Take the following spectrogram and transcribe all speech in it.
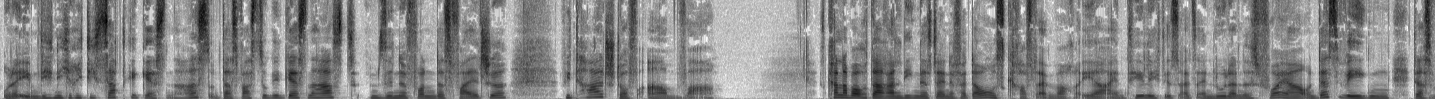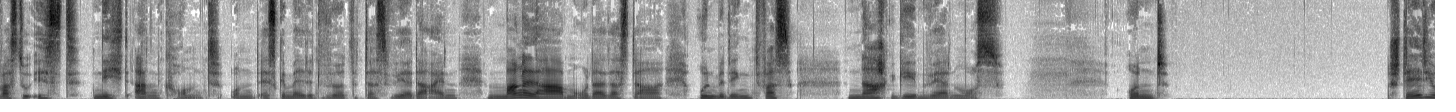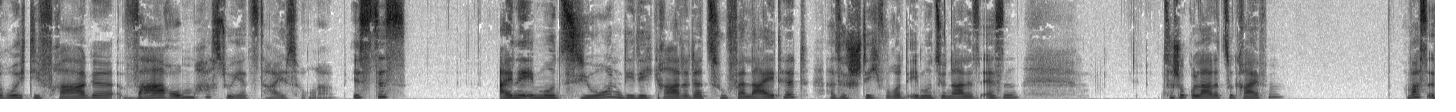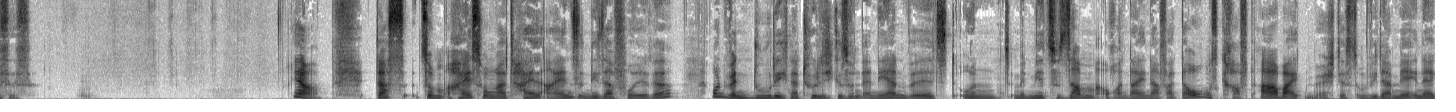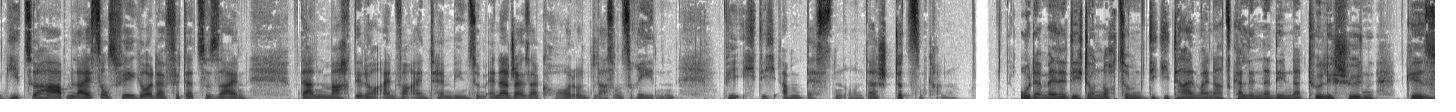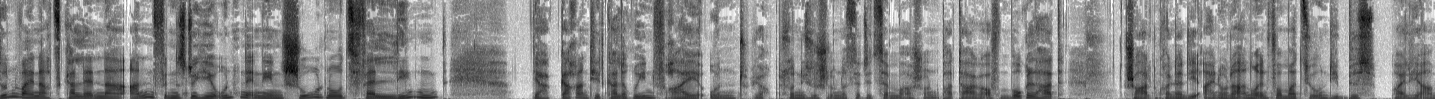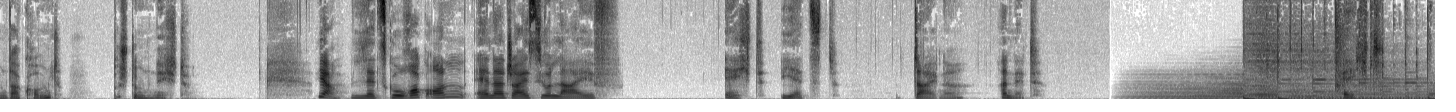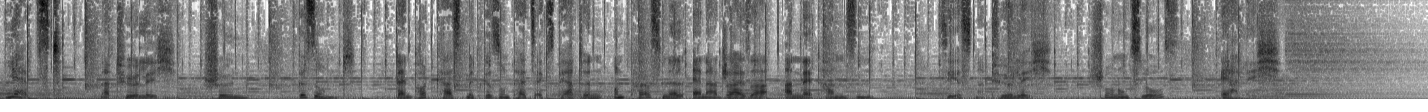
Oder eben dich nicht richtig satt gegessen hast und das, was du gegessen hast, im Sinne von das Falsche, vitalstoffarm war. Es kann aber auch daran liegen, dass deine Verdauungskraft einfach eher ein Teelicht ist als ein loderndes Feuer und deswegen das, was du isst, nicht ankommt und es gemeldet wird, dass wir da einen Mangel haben oder dass da unbedingt was nachgegeben werden muss. Und stell dir ruhig die Frage, warum hast du jetzt Heißhunger? Ist es eine Emotion, die dich gerade dazu verleitet, also Stichwort emotionales Essen, zur Schokolade zu greifen? Was ist es? Ja, das zum Heißhunger Teil 1 in dieser Folge. Und wenn du dich natürlich gesund ernähren willst und mit mir zusammen auch an deiner Verdauungskraft arbeiten möchtest, um wieder mehr Energie zu haben, leistungsfähiger oder fitter zu sein, dann mach dir doch einfach einen Termin zum Energizer Call und lass uns reden, wie ich dich am besten unterstützen kann. Oder melde dich doch noch zum digitalen Weihnachtskalender, dem natürlich schönen Gesund Weihnachtskalender an. Findest du hier unten in den Shownotes verlinkt. Ja, garantiert kalorienfrei und ja, ist doch nicht so schlimm, dass der Dezember schon ein paar Tage auf dem Buckel hat. Schaden kann ja die eine oder andere Information, die bis Heiligabend da kommt, bestimmt nicht. Ja, let's go rock on, energize your life. Echt jetzt. Deine Annette. Echt. Jetzt. Natürlich. Schön. Gesund. Dein Podcast mit Gesundheitsexpertin und Personal Energizer Annette Hansen. Sie ist natürlich, schonungslos, ehrlich.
